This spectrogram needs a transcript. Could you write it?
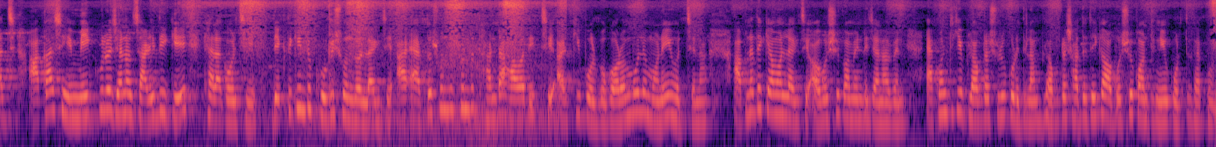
আজ আকাশে মেঘগুলো যেন চারিদিকে খেলা করছে। দেখতে কিন্তু খুবই সুন্দর লাগছে। আর এত সুন্দর সুন্দর ঠান্ডা হাওয়া দিচ্ছে, আর কি বলব, গরম বলে মনেই হচ্ছে না। আপনাদের কেমন লাগছে? অবশ্যই কমেন্টে জানাবেন। এখন থেকে ব্লগটা শুরু করে দিলাম। ব্লগটার সাথে থেকে অবশ্যই কন্টিনিউ করতে থাকুন।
